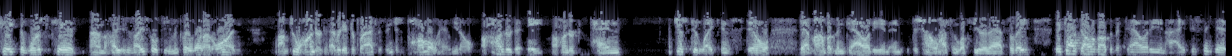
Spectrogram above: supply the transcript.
take the worst kid on the high, his high school team and play one on one um, to 100 every day after practice and just pummel him, you know, 100 to 8, 100 to 10, just to like instill that Mamba mentality. And, and Deshaun Watson loves to hear that. So they, they talked all about the mentality, and I just think that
